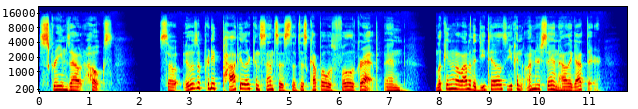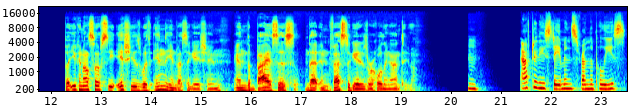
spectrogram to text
screams out hoax. So it was a pretty popular consensus that this couple was full of crap. And looking at a lot of the details, you can understand how they got there. But you can also see issues within the investigation and the biases that investigators were holding on to. Hmm. After these statements from the police,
